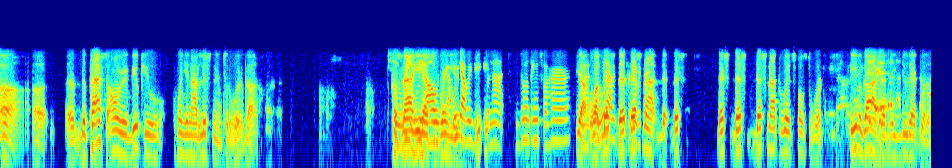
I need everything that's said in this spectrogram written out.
uh, uh, uh, the pastor only rebuke you when you're not listening to the word of God. Because now he has to bring got, you. We got rebuked he- for not doing things for her. Yeah, Not- well, that's rebuked that, that's everything. not that, that's that's that's that's not the way it's supposed to work. Even God doesn't do that with us.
